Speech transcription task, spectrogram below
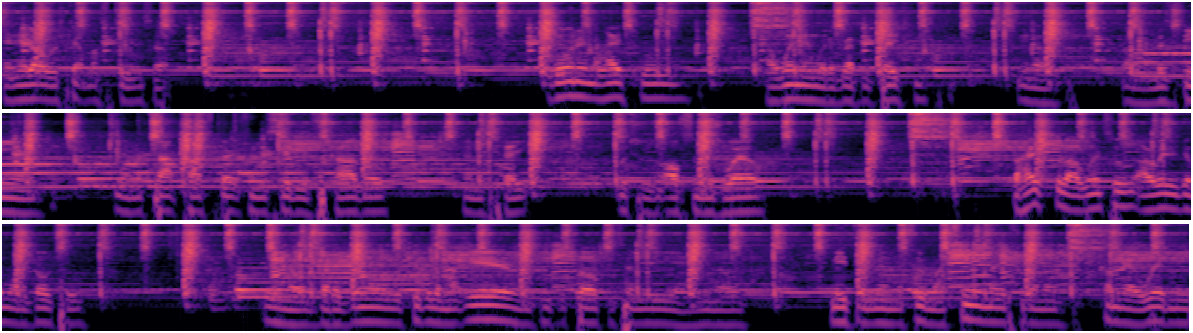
and it always kept my spirits up. Going into high school, I went in with a reputation, you know, um, as being one of the top prospects in the city of Chicago and the state, which was awesome as well the high school I went to, I really didn't want to go to. You know, but again, with people in my ear and people talking to me and, you know, me thinking few of my teammates were gonna come there with me.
